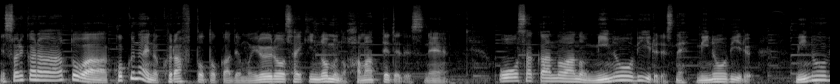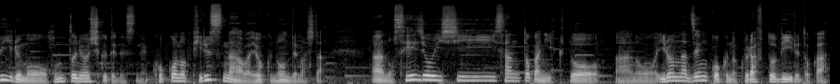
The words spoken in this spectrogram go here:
でそれからあとは国内のクラフトとかでもいろいろ最近飲むのハマっててですね、大阪のあのミノービールですね。ミノービール。ミノービールも本当に美味しくてですね、ここのピルスナーはよく飲んでました。あの成城石井さんとかに行くとあのいろんな全国のクラフトビールとか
